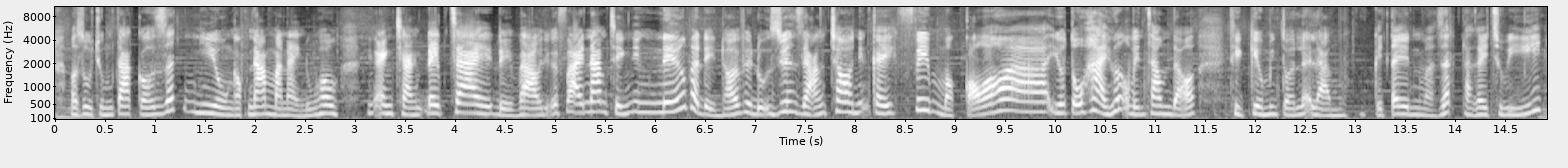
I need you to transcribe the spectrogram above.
Ừ. Mặc dù chúng ta có rất nhiều Ngọc Nam màn ảnh đúng không? Những anh chàng đẹp trai để vào những cái vai nam chính nhưng nếu mà để nói về độ duyên dáng cho những cái phim mà có à, yếu tố hài hước ở bên trong đó thì Kiều Minh Tuấn lại là một cái tên mà rất là gây chú ý. Ừ.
